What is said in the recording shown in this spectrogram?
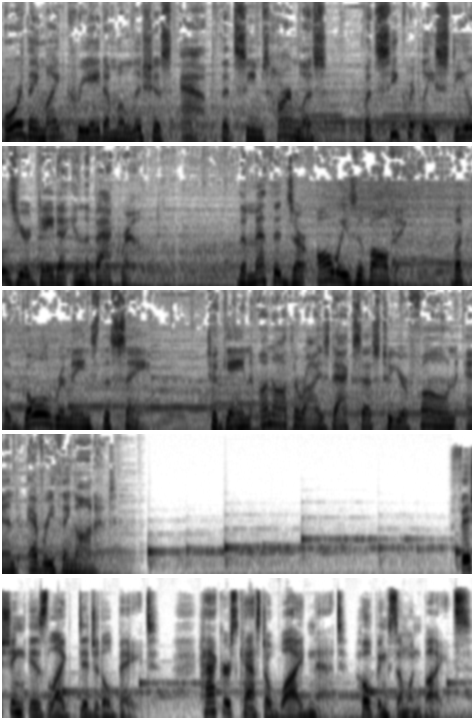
Or they might create a malicious app that seems harmless but secretly steals your data in the background. The methods are always evolving, but the goal remains the same, to gain unauthorized access to your phone and everything on it. Phishing is like digital bait. Hackers cast a wide net, hoping someone bites.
